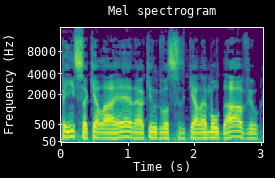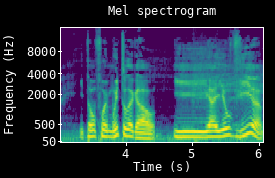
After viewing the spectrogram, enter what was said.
pensa que ela é, né? Aquilo que você que ela é moldável. Então foi muito legal. E aí eu via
